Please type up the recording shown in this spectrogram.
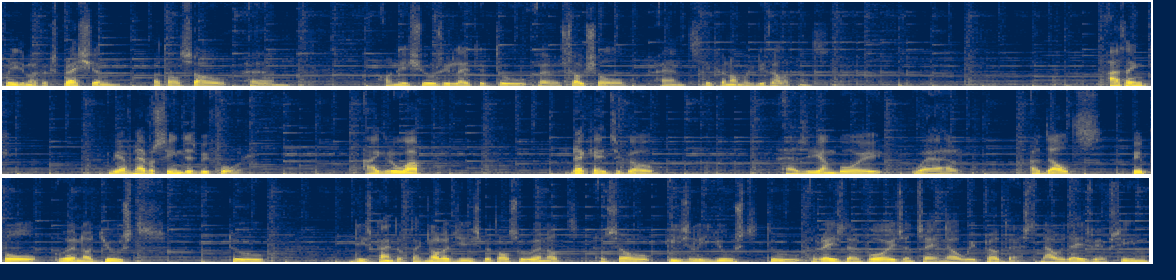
freedom of expression, but also um, on issues related to uh, social and economic development. I think we have never seen this before. I grew up decades ago as a young boy where adults, people were not used to these kind of technologies, but also were not so easily used to raise their voice and say, no, we protest. Nowadays we have seen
